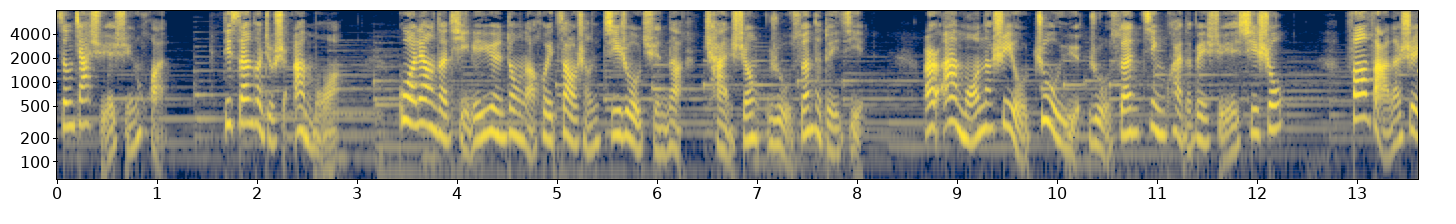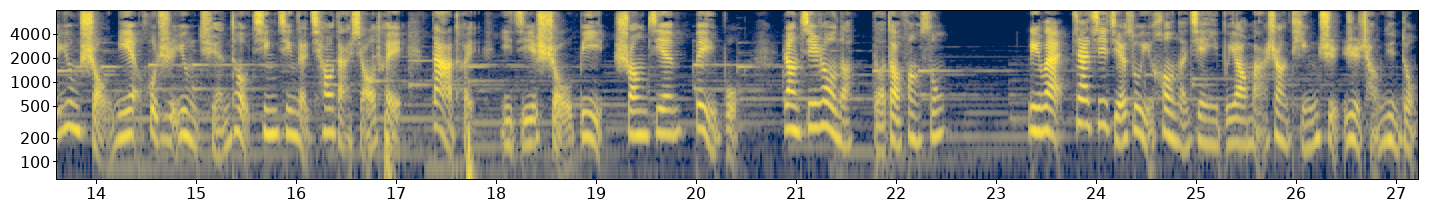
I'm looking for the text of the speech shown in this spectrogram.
增加血液循环。第三个就是按摩，过量的体力运动呢，会造成肌肉群呢产生乳酸的堆积，而按摩呢是有助于乳酸尽快的被血液吸收。方法呢是用手捏或者是用拳头轻轻的敲打小腿、大腿以及手臂、双肩、背部，让肌肉呢得到放松。另外，假期结束以后呢，建议不要马上停止日常运动，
